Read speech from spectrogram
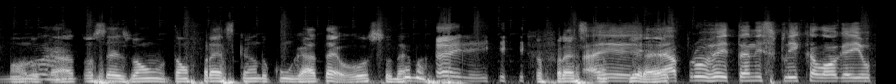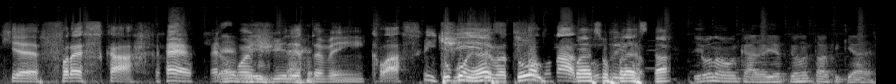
mão do Porra. gato, vocês vão tão frescando com gato é osso, né, mano? Olha aí. Tô frescando Aí, direto. aproveitando, explica logo aí o que é frescar. É, É, É uma gíria cara. também clássica. Tu Mentira, conhece, mas tu falou na conhece o frescar? Eu não, cara, eu ia perguntar o que que era.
